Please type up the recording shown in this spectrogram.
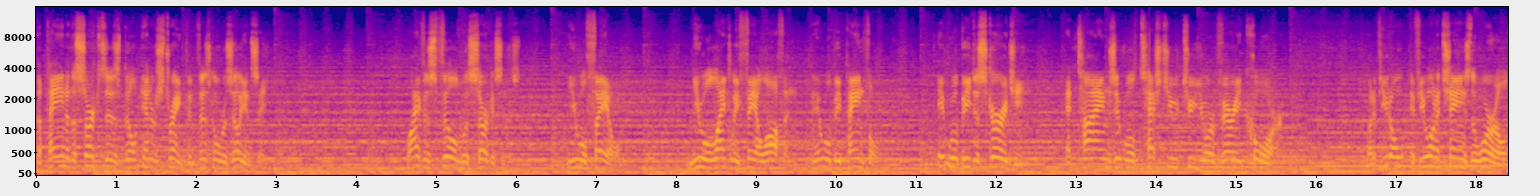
The pain of the circuses built inner strength and physical resiliency. Life is filled with circuses. You will fail. You will likely fail often. It will be painful. It will be discouraging. At times it will test you to your very core. But if you don't if you want to change the world,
